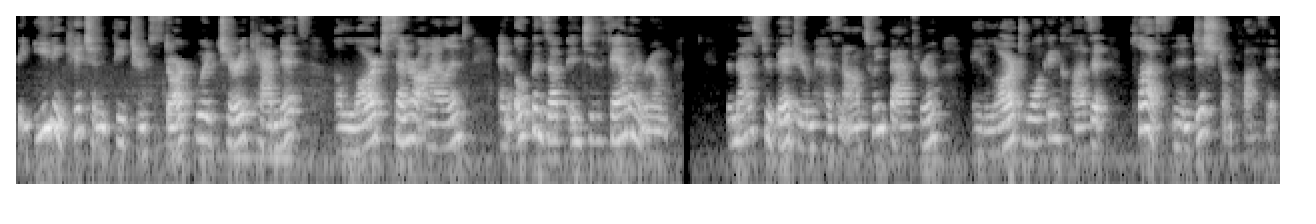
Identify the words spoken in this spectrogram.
The eating kitchen features dark wood cherry cabinets, a large center island, and opens up into the family room. The master bedroom has an ensuite bathroom, a large walk-in closet, plus an additional closet.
